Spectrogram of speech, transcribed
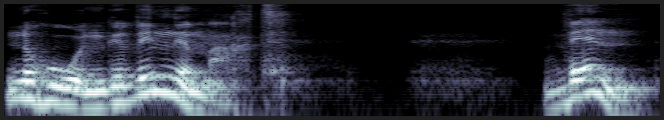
einen hohen Gewinn gemacht. Wenn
